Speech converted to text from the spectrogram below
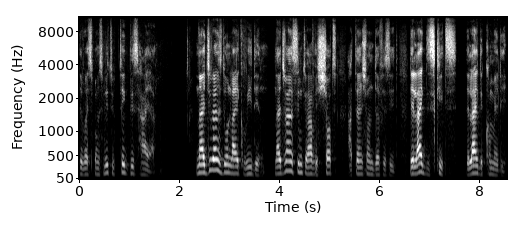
the responsibility to take this higher. Nigerians don't like reading. Nigerians seem to have a short attention deficit. They like the skits, they like the comedy.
